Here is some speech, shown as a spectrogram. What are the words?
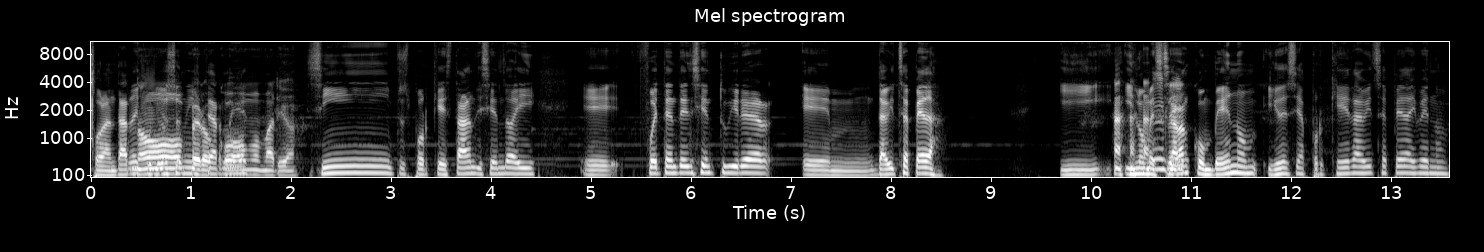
Por andar de curioso en pero internet. ¿cómo, Mario? Sí, pues porque estaban diciendo ahí. eh, fue tendencia en Twitter em, David Cepeda. Y, y lo mezclaban Sí. con Venom. Y yo decía, ¿por qué David Cepeda y Venom?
